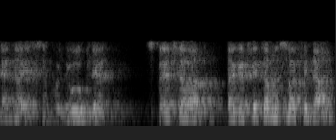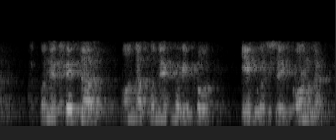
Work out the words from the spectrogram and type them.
ne da i samoljublje sprečava da ga čitamo svaki dan. Ako ne čita, onda po nekoliko ikose i kondaka.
